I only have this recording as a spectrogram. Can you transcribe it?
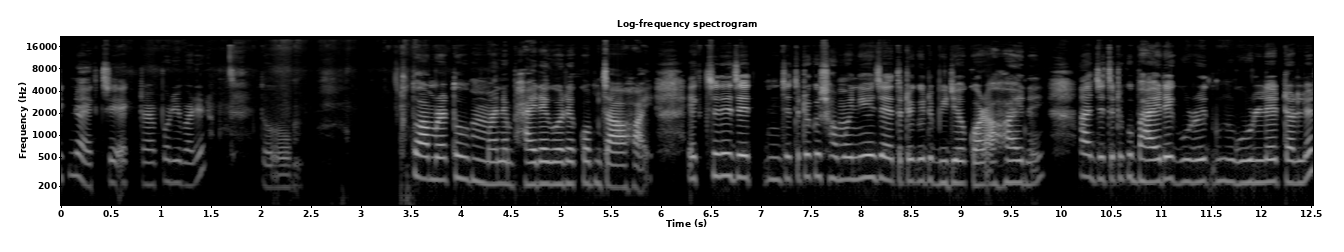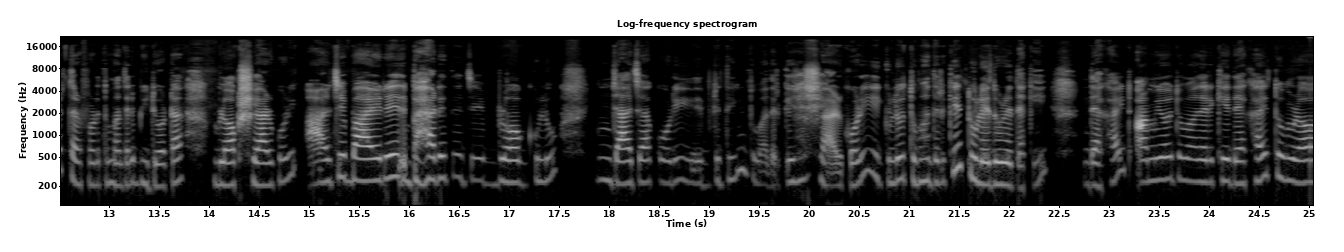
ঠিক না? একটা পরিবারের। তো তো আমরা তো মানে বাইরে ঘরে কম যাওয়া হয়। অ্যাকচুয়ালি যে, যেতটুকু সময় নিয়ে যায় এতটুকু একটু ভিডিও করা হয় নাই। আর যেতটুকু বাইরে ঘুরে, ঘুরলে টারলে তারপরে তোমাদের ভিডিওটা ব্লগ শেয়ার করি। আর যে বাইরে, বাইরেতে যে ব্লগগুলো যা যা করি এভরিথিং তোমাদেরকে শেয়ার করি, এগুলো তোমাদেরকে তুলে ধরে দেখি, দেখাই। আমিও তোমাদেরকে দেখাই, তোমরাও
